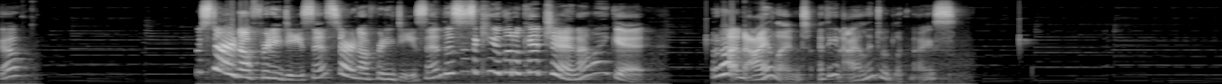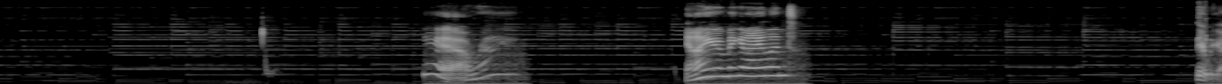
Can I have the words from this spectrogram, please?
Go. We're starting off pretty decent. Starting off pretty decent. This is a cute little kitchen. I like it. What about an island? I think an island would look nice. Yeah, right. Can I even make an island? There we go.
